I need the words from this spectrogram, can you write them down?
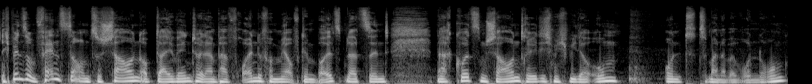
Ich bin zum Fenster, um zu schauen, ob da eventuell ein paar Freunde von mir auf dem Bolzplatz sind. Nach kurzem Schauen drehte ich mich wieder um und zu meiner Bewunderung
